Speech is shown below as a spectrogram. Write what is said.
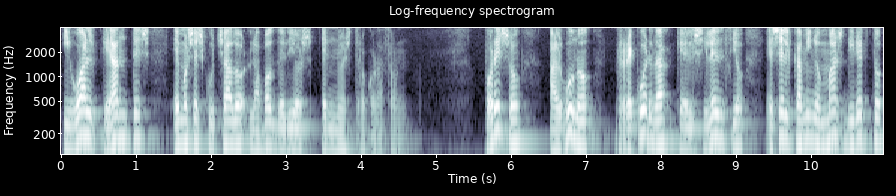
igual que antes hemos escuchado la voz de Dios en nuestro corazón. Por eso, alguno recuerda que el silencio es el camino más directo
